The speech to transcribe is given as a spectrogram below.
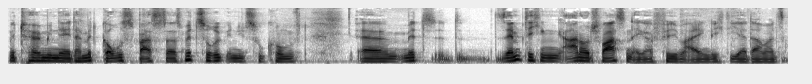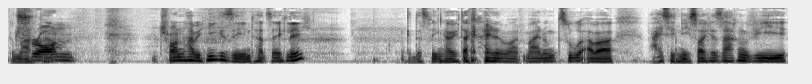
mit Terminator, mit Ghostbusters, mit Zurück in die Zukunft, äh, mit sämtlichen Arnold Schwarzenegger-Filmen eigentlich, die er damals gemacht hat. Tron. Tron habe ich nie gesehen tatsächlich. Deswegen habe ich da keine Me- Meinung zu, aber weiß ich nicht, solche Sachen wie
